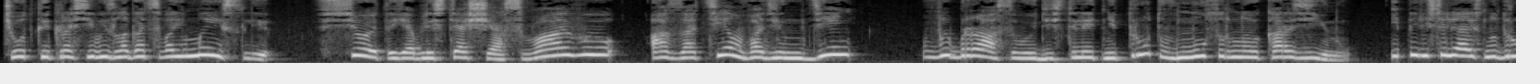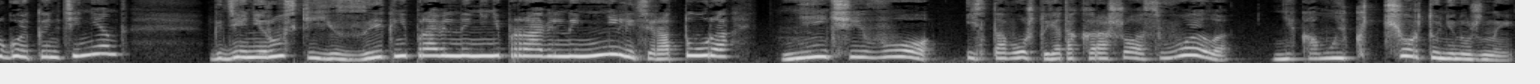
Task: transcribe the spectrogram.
четко и красиво излагать свои мысли, все это я блестяще осваиваю, а затем в один день выбрасываю десятилетний труд в мусорную корзину и переселяюсь на другой континент, где ни русский язык неправильный, ни неправильный, ни литература, ничего из того, что я так хорошо освоила, никому и к черту не нужны.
